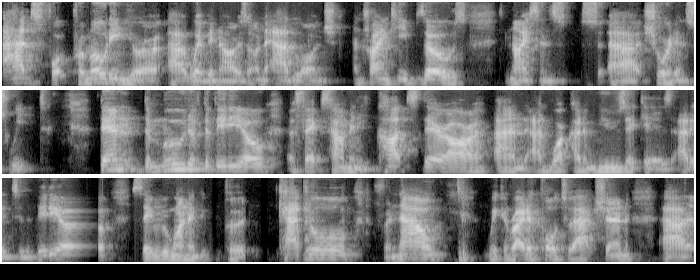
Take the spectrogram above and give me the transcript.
ads for promoting your uh, webinars on AdLaunch and try and keep those nice and uh, short and sweet. Then the mood of the video affects how many cuts there are and, and what kind of music is added to the video. Say we want to put casual for now. We can write a call to action, uh,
